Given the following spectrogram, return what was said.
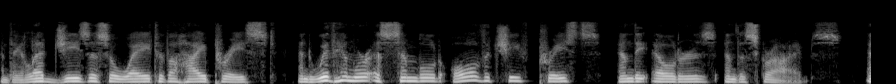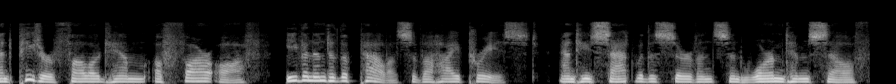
And they led Jesus away to the high priest, and with him were assembled all the chief priests, and the elders, and the scribes. And Peter followed him afar off, even into the palace of the high priest, and he sat with the servants and warmed himself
